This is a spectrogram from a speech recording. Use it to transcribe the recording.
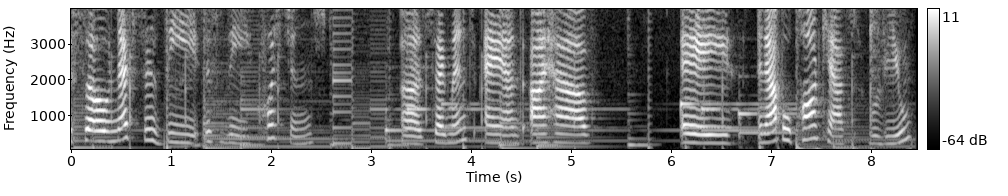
Okay, so next is the this is the questions uh, segment, and I have a an Apple Podcast review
